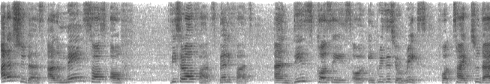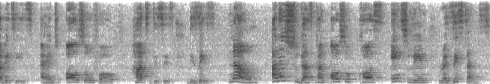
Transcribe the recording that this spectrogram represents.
added sugars are the main source of visceral fats, belly fat, and this causes or increases your risk for type 2 diabetes and also for heart disease. disease. Now, added sugars can also cause insulin resistance.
